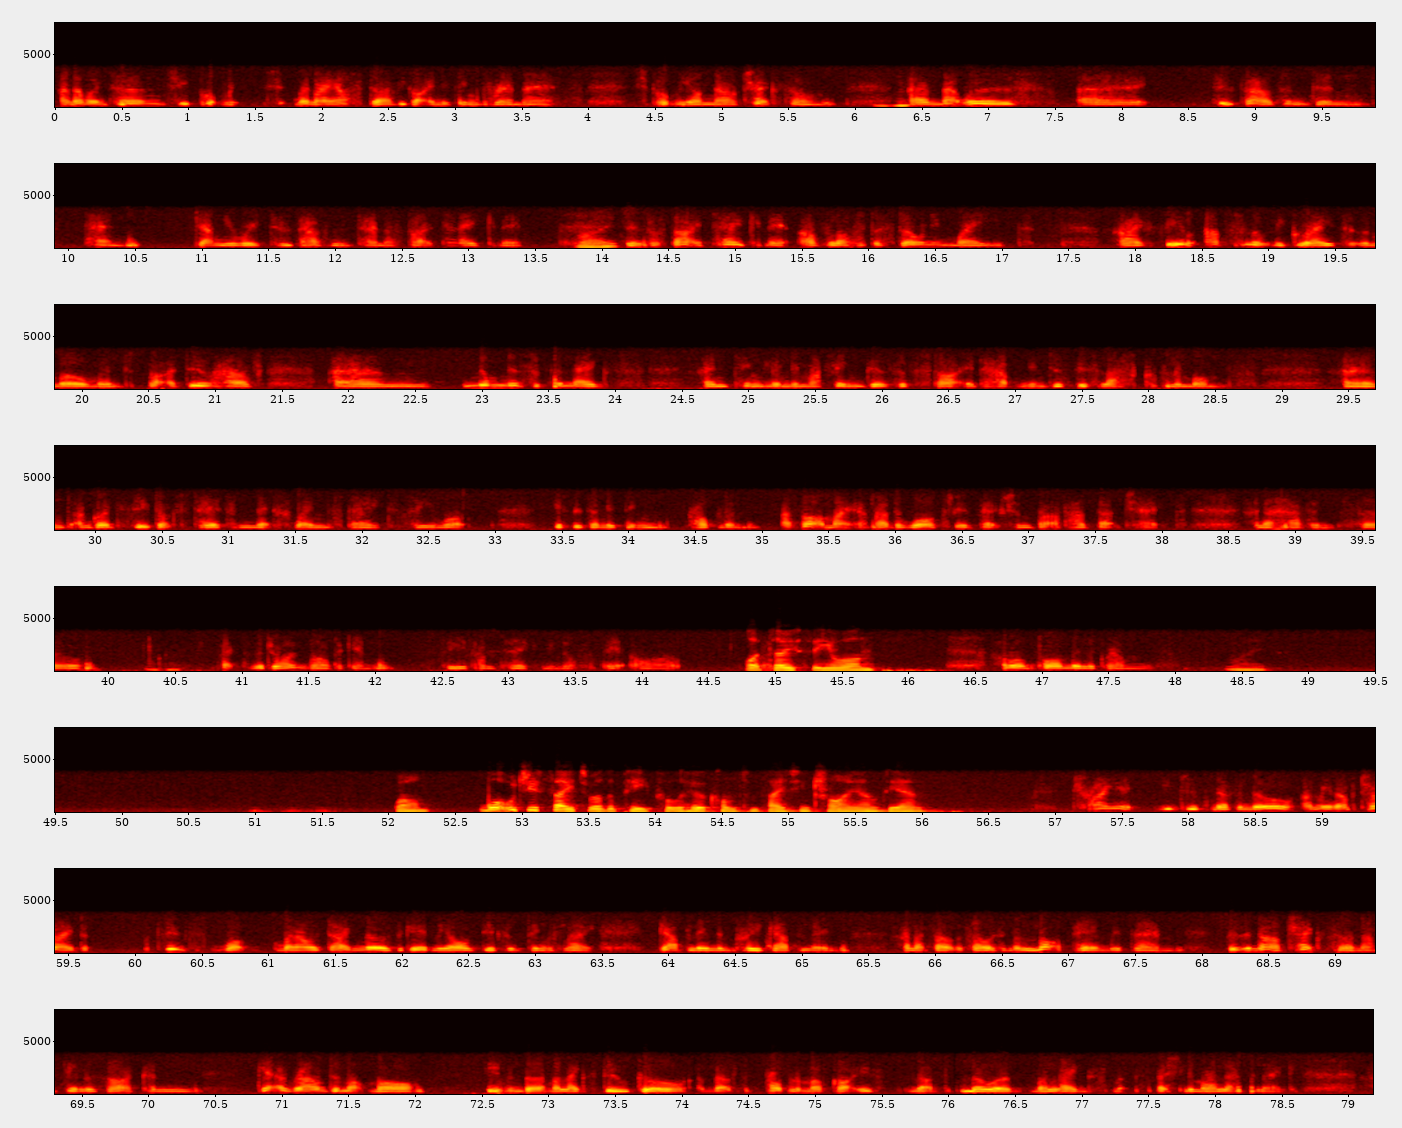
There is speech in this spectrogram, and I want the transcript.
And I went to her and she put me, when I asked her, have you got anything for MS? She put me on naltrexone. Mhm. And that was uh, 2010, January 2010, I started taking it. Right. Since I started taking it, I've lost a stone in weight. I feel absolutely great at the moment, but I do have um, numbness of the legs and tingling in my fingers have started happening just this last couple of months. And I'm going to see Dr. Tatum next Wednesday to see what if there's anything problem. I thought I might have had a water infection, but I've had that checked, and I haven't. So mm-hmm. back to the drawing board again. See if I'm taking enough of it, or What dose are you on? I'm on four milligrams. Right. Well, what would you say to other people who are contemplating trying LDN? Try it. You just never know. I mean, I've tried since what when I was diagnosed. They gave me all different things like gabalin and pregabalin, and I felt as though I was in a lot of pain with them. But with the naltrexone, I feel as though I can get around a lot more, even though my legs do go. And that's the problem I've got is not lower my legs, especially my left leg.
